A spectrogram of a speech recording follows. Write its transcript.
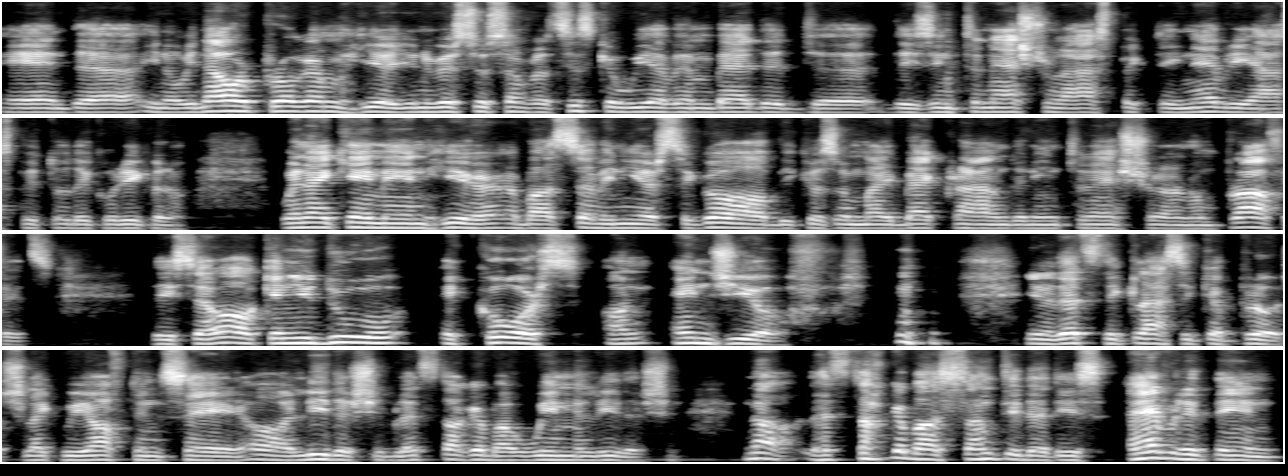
And, uh, you know, in our program here, at University of San Francisco, we have embedded uh, this international aspect in every aspect of the curriculum. When I came in here about seven years ago, because of my background in international nonprofits, they said, oh, can you do a course on NGO? you know, that's the classic approach. Like we often say, oh, leadership, let's talk about women leadership. No, let's talk about something that is everything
